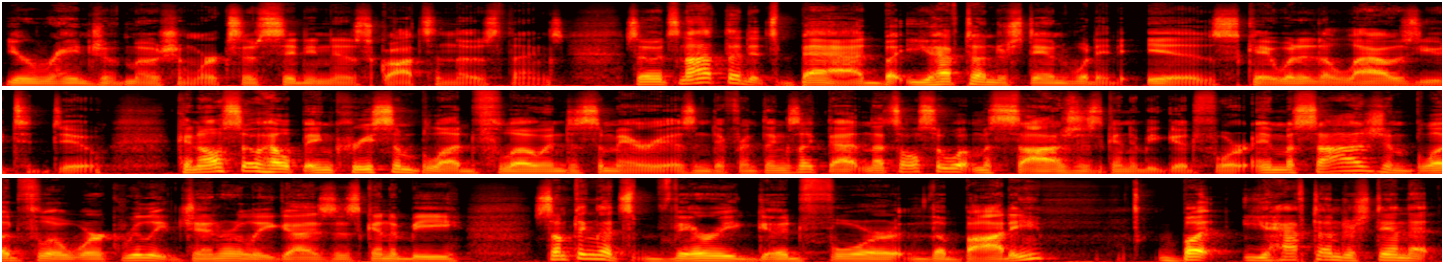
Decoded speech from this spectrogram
your range of motion work. So, sitting in squats and those things. So, it's not that it's bad, but you have to understand what it is, okay, what it allows you to do. Can also help increase some blood flow into some areas and different things like that. And that's also what massage is going to be good for. And massage and blood flow work, really generally, guys, is going to be something that's very good for the body but you have to understand that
